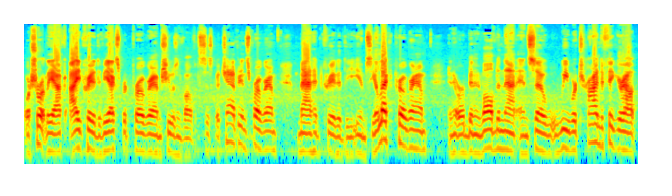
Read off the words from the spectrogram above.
or shortly after, I had created the vExpert program. She was involved with the Cisco Champions program. Matt had created the EMC Elect program, and or been involved in that. And so we were trying to figure out.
